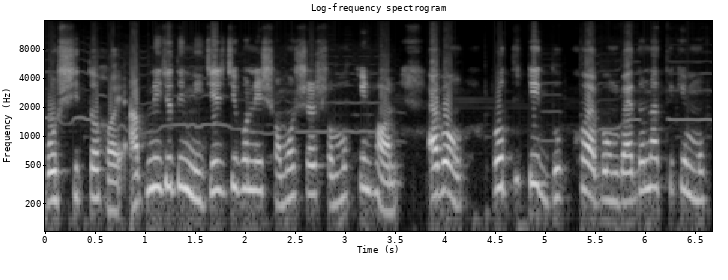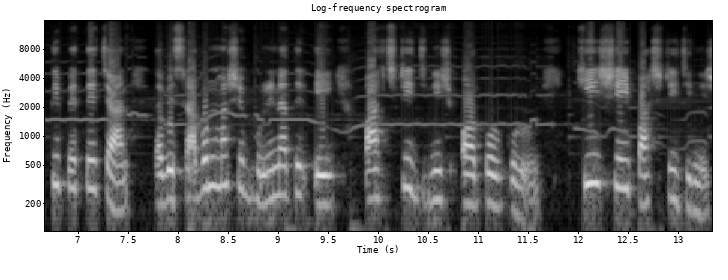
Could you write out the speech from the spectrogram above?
বর্ষিত হয়। আপনি যদি নিজের জীবনে সমস্যার সম্মুখীন হন এবং প্রতিটি দুঃখ এবং বেদনা থেকে মুক্তি পেতে চান, তবে শ্রাবণ মাসে ভোলেনাথের এই পাঁচটি জিনিস অর্পণ করুন। কি সেই পাঁচটি জিনিস?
